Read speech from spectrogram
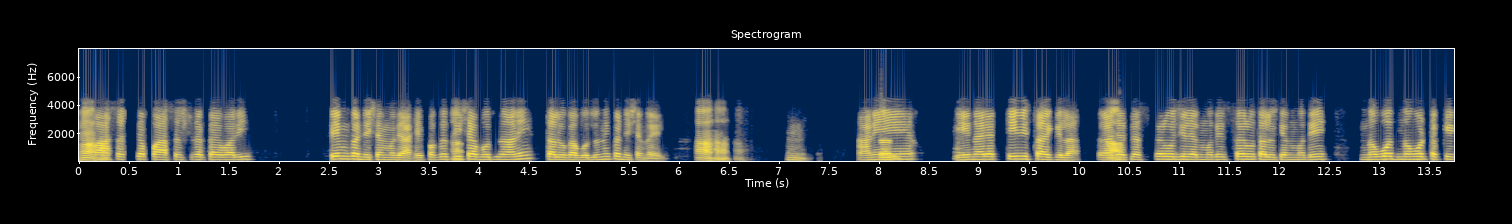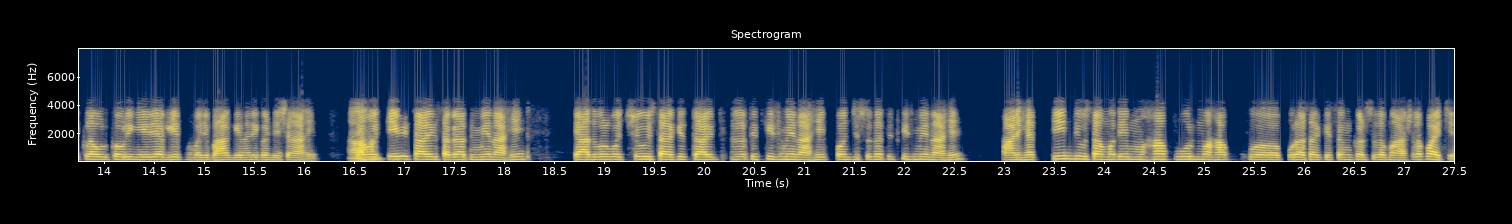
हां हां. पासष्ट पासष्ट टक्केवारी सेम कंडिशनमध्ये आहे. फक्त हां. दिशा बदलून आणि तालुका बदलून कंडिशन राहील. हां हां हां. हं. आणि चालेल. येणाऱ्या तेवीस तारखेला राज्यातल्या सर्व जिल्ह्यांमध्ये सर्व तालुक्यांमध्ये नव्वद नव्वद टक्के क्लाउड कव्हरिंग एरिया घेत म्हणजे भाग घेणारी कंडिशन आहे. हां त्यामुळे तेवीस तारीख सगळ्यात मेन आहे. त्याचबरोबर चोवीस तारखे तारीख सुद्धा तितकीच मेन आहे. पंचवीस सुद्धा तितकीच मेन आहे. आणि ह्या तीन दिवसामध्ये महापूर महा प- पुरासारखे संकट सुद्धा महाराष्ट्राला पाहिजे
